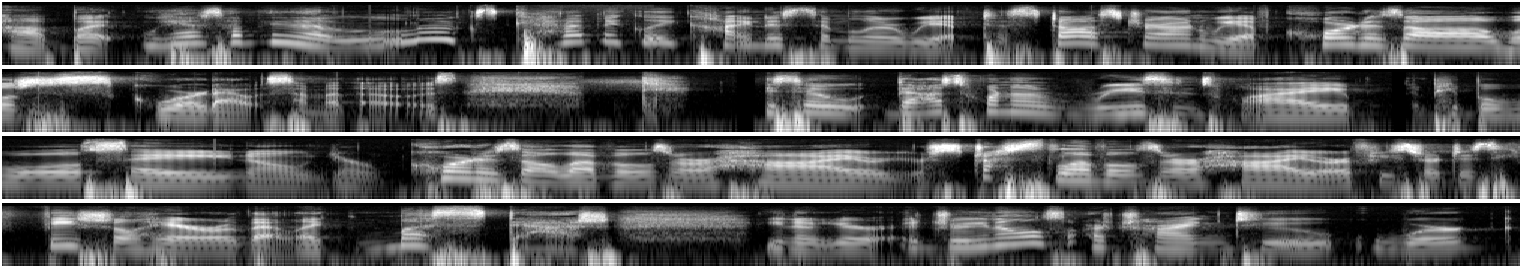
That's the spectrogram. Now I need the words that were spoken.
uh, but we have something that looks chemically kind of similar. We have testosterone, we have cortisol. We'll just squirt out some of those. So that's one of the reasons why people will say, you know, your cortisol levels are high or your stress levels are high, or if you start to see facial hair or that like mustache, you know, your adrenals are trying to work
